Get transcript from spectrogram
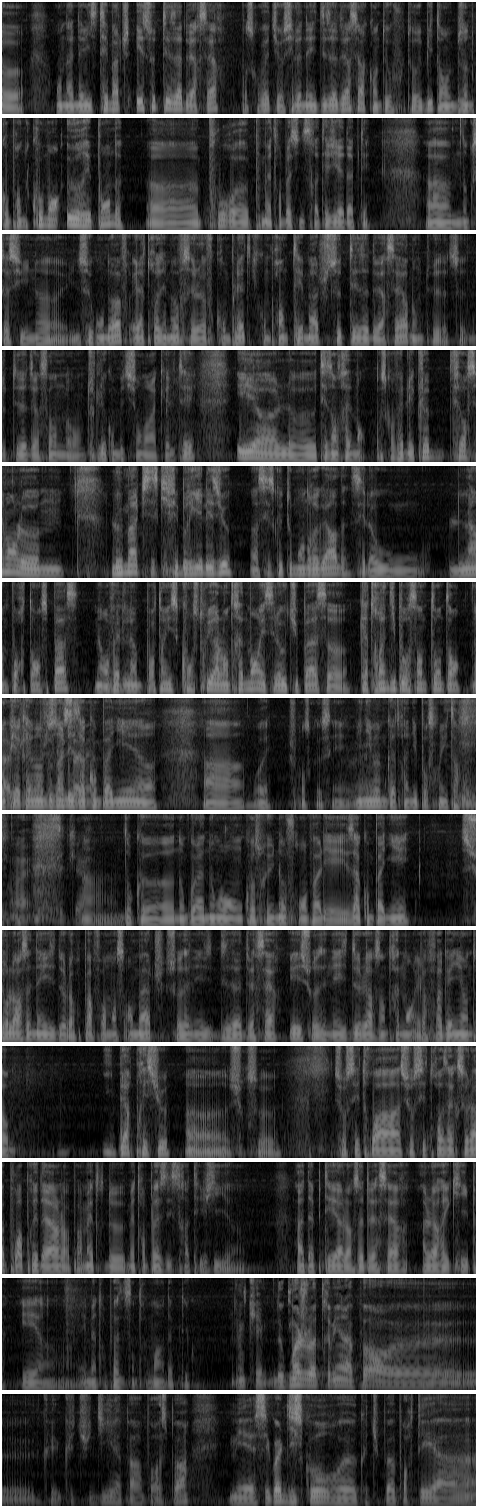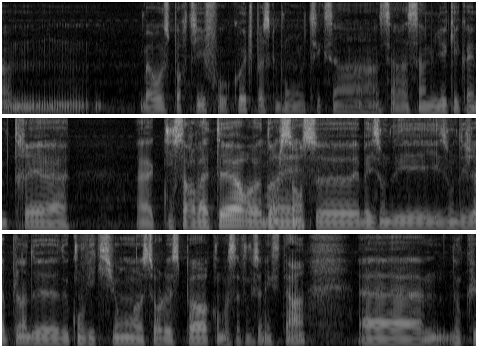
on analyse tes matchs et ceux de tes adversaires. Parce qu'en fait, il y a aussi l'analyse des adversaires. Quand tu es au foot rugby, tu as besoin de comprendre comment eux répondent euh, pour, euh, pour, mettre en place une stratégie adaptée. donc, ça, c'est une, une, seconde offre. Et la troisième offre, c'est l'offre complète qui comprend tes matchs, ceux de tes adversaires, donc de tes adversaires dans, toutes les compétitions dans lesquelles tu es, et tes entraînements. Parce qu'en fait, les clubs, forcément, le, le match, c'est ce qui fait briller les yeux. c'est ce que tout le monde regarde. C'est là où l'important se passe, mais en fait l'important il se construit à l'entraînement et c'est là où tu passes 90% de ton temps. Donc ah, il y a quand même besoin de les accompagner. Euh, ouais, je pense que c'est minimum 90% du temps. Euh, donc, euh, donc voilà, nous on construit une offre où on va les accompagner sur leurs analyses de leur performance en match, sur les analyses des adversaires et sur les analyses de leurs entraînements et leur faire gagner un temps hyper précieux sur, ce, sur ces trois, sur ces trois axes-là pour après derrière leur permettre de mettre en place des stratégies adaptés à leurs adversaires, à leur équipe et, euh, mettre en place des entraînements adaptés. Quoi. Ok, donc moi je vois très bien l'apport euh, que, tu dis là par rapport au sport, mais c'est quoi le discours euh, que tu peux apporter à, bah, aux sportifs, aux coachs, parce que bon, tu sais que c'est un, un, un, milieu qui est quand même très conservateur dans le sens, bah, ils, ont des, ils ont déjà plein de, de, convictions sur le sport, comment ça fonctionne, etc. donc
